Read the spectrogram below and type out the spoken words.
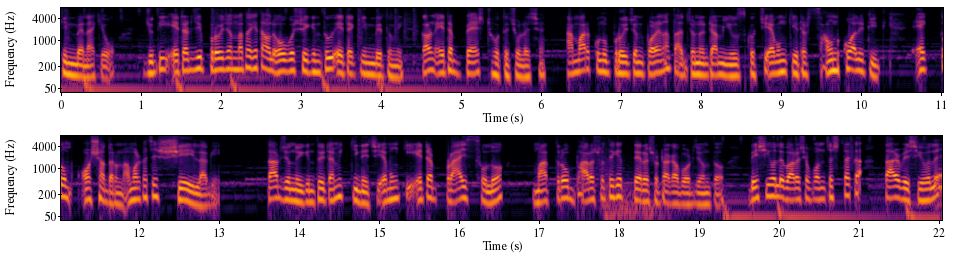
কিনবে না কেউ। যদি এটার যে প্রয়োজন না থাকে, তাহলে অবশ্যই কিন্তু এটা কিনবে তুমি। কারণ এটা বেস্ট হতে চলেছে। আমার কোনো প্রয়োজন পড়ে না, তার জন্য এটা আমি ইউজ করছি এবং কি এটার সাউন্ড কোয়ালিটি একদম অসাধারণ। আমার কাছে সেই লাগে। তার জন্যই কিন্তু এটা আমি কিনেছি এবং কি এটার প্রাইস হলো মাত্র বারোশো থেকে তেরোশো টাকা পর্যন্ত। বেশি হলে বারোশো পঞ্চাশ টাকা, তার বেশি হলে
